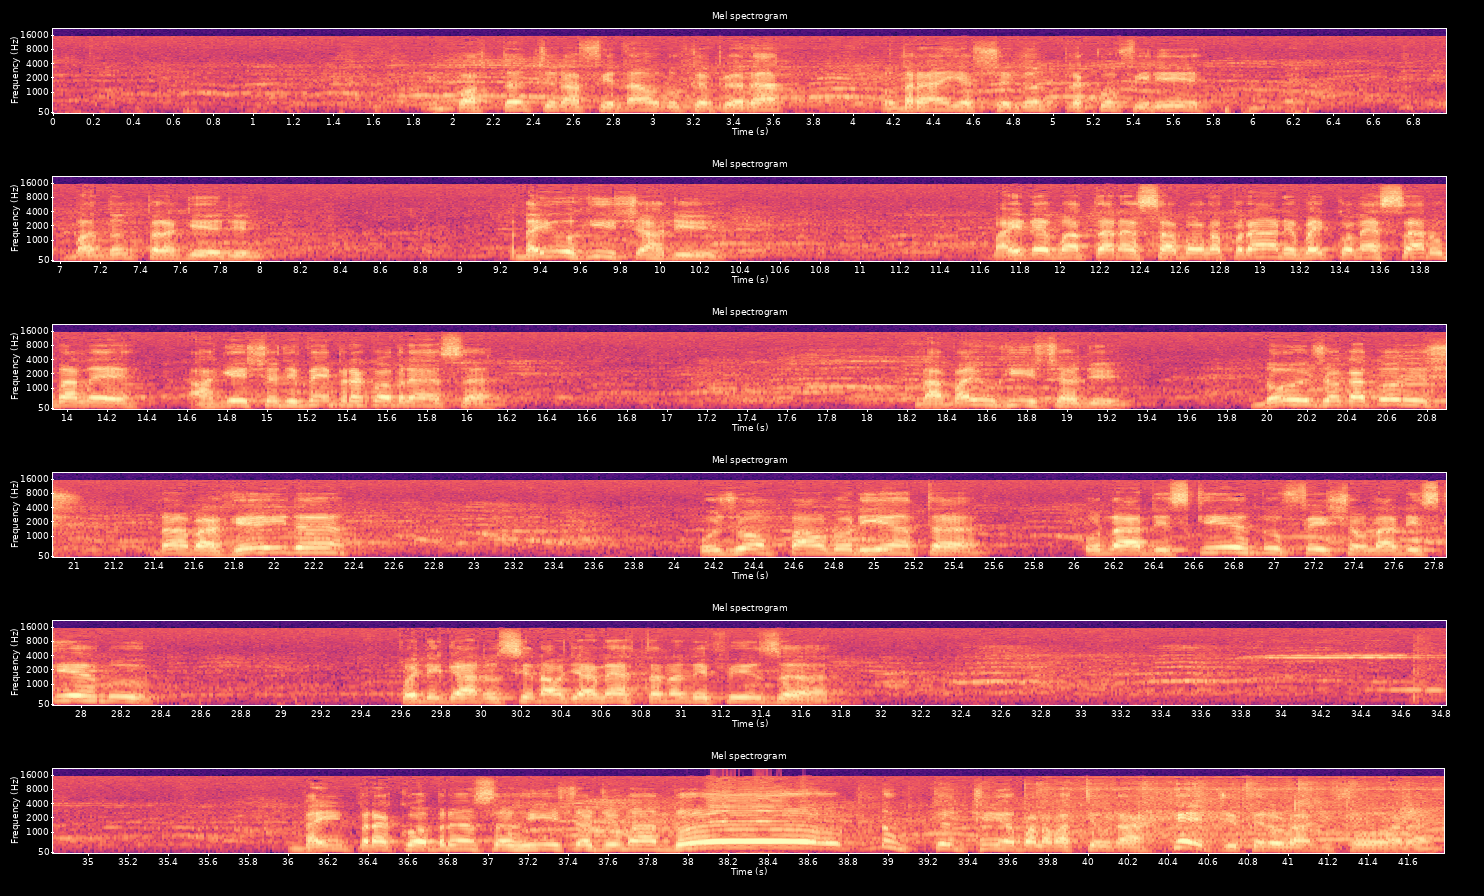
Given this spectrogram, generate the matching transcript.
Importante na final do campeonato. O Braia chegando para conferir. Mandando para a rede. Daí o Richard. Vai levantar essa bola para a área. Vai começar o balé. A Richard vem para a cobrança. Lá vai o Richard. Dois jogadores da barreira. O João Paulo orienta o lado esquerdo, fecha o lado esquerdo. Foi ligado o sinal de alerta na defesa. Vem para a cobrança o Richard mandou. No cantinho a bola bateu na rede pelo lado de fora.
